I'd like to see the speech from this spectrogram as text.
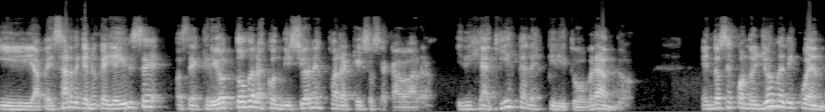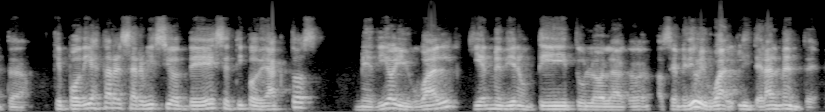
y a pesar de que no quería irse, o sea, creó todas las condiciones para que eso se acabara. Y dije, aquí está el espíritu obrando. Entonces, cuando yo me di cuenta que podía estar al servicio de ese tipo de actos, me dio igual quién me diera un título, o sea, me dio igual, literalmente.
